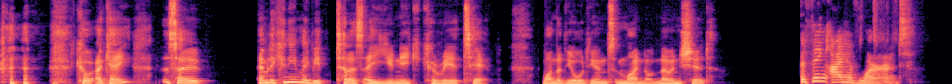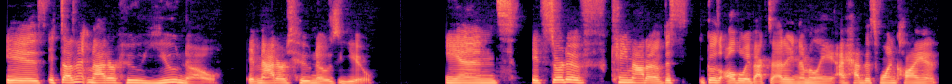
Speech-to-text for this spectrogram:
cool. Okay. So Emily, can you maybe tell us a unique career tip, one that the audience might not know and should? The thing I have learned is it doesn't matter who you know, it matters who knows you. And it sort of came out of this goes all the way back to Editing Emily. I had this one client,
